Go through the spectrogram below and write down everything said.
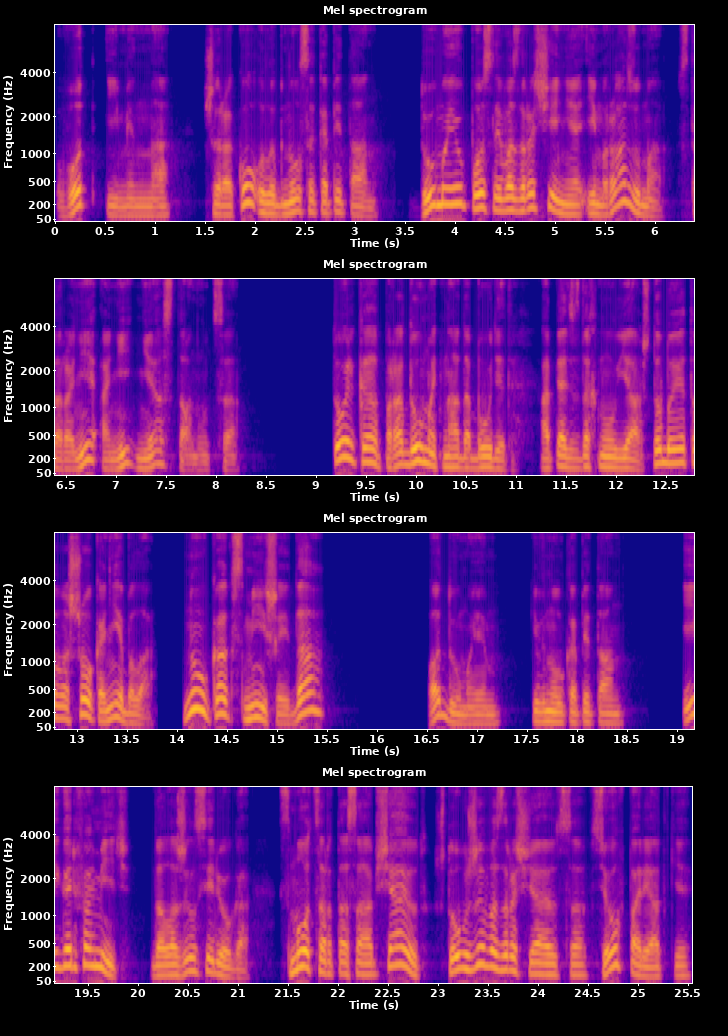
«Вот именно», – широко улыбнулся капитан. «Думаю, после возвращения им разума в стороне они не останутся». «Только продумать надо будет», – опять вздохнул я, – «чтобы этого шока не было. Ну, как с Мишей, да?» «Подумаем», – кивнул капитан. «Игорь Фомич», – доложил Серега, – «с Моцарта сообщают, что уже возвращаются, все в порядке».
